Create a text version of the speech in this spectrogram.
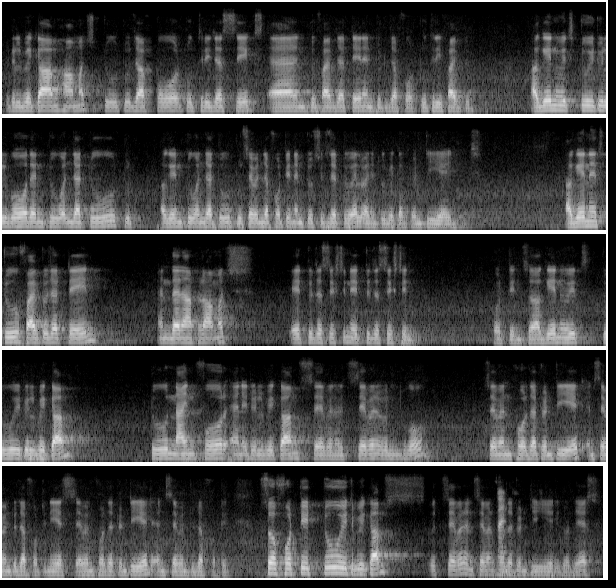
it will become how much? 2 2 ja 4 2 3 ja 6 and 2 5 ja 10 and 2 2 ja 4 2 3 5 2 again with 2 it will go then 2 1 ja 2 2 again 2 1 ja 2 2 7 ja 14 and 2 6 ja 12 and it will become 28 again it's 2 5 2 ja 10 and then after how much? 8 2 ja 16 8 2 ja 16 14 so again with 2 it will become 294 and it will become 7 with 7 will go 7 for the 28 and 7 to the 14 yes 7 for the 28 and 7 to the 14 so 42 it becomes with 7 and 7 for the 28 it was yes.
